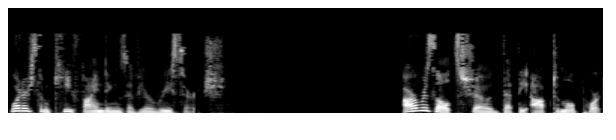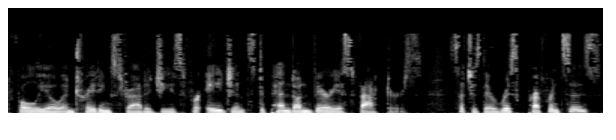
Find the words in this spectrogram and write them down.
What are some key findings of your research? Our results showed that the optimal portfolio and trading strategies for agents depend on various factors, such as their risk preferences,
